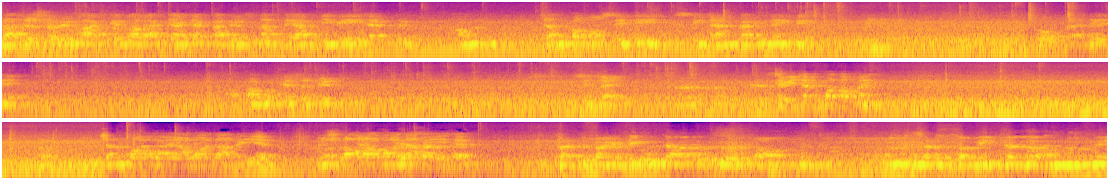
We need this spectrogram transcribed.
राजस्व विभाग के द्वारा क्या क्या कार्य योजना तैयार की गई है फिर हम जनपदों से भी इसकी जानकारी लेंगे। तो पहले अपर मुख्य सचिव सिंचाई। सभी जनपदों में। जनपदों में आवाज़ आ रही है विष्णु आवाज़ आ रही है फ्लड फाइटिंग का सर सभी जगह हम लोग ने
